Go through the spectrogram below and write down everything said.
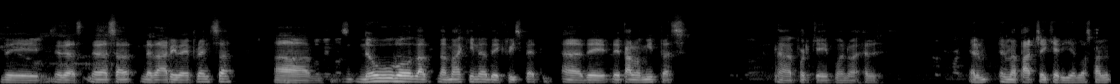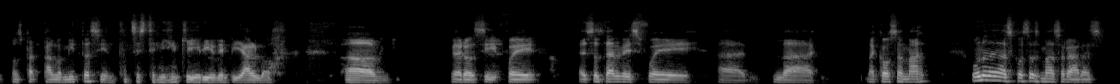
de, de, la, de, la, de, la, área de prensa. Um, no hubo la, la máquina de crispet, uh, de, palomitas, uh, porque, bueno, el, el, el, mapache quería los, pal, los, palomitas y entonces tenían que ir y limpiarlo. Um, pero sí, fue, eso tal vez fue la cosa más, una de las cosas más raras,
